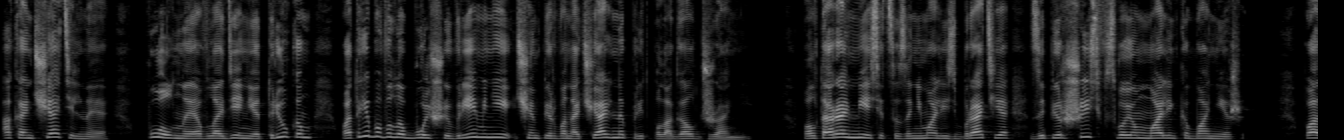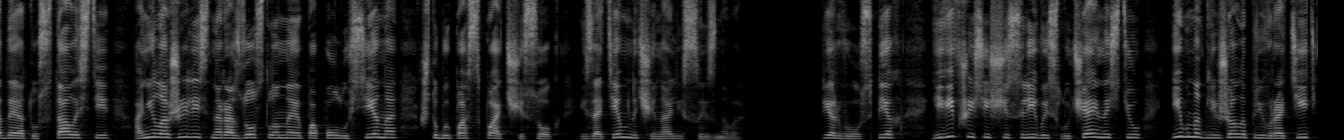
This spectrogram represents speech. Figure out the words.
Окончательное, полное овладение трюком потребовало больше времени, чем первоначально предполагал Джанни. Полтора месяца занимались братья, запершись в своем маленьком манеже. Падая от усталости, они ложились на разосланное по полу сено, чтобы поспать часок, и затем начинали с изного. Первый успех, явившийся счастливой случайностью, им надлежало превратить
